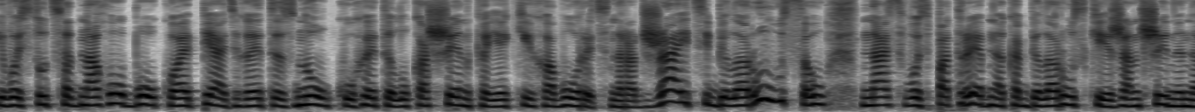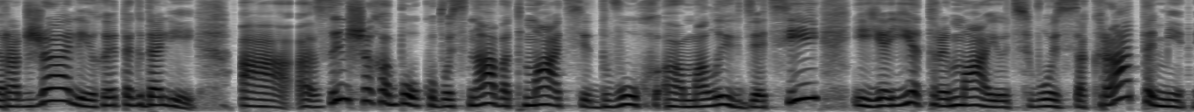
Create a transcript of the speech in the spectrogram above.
І вось тут с аднаго боку опять гэты зноўку гэты лукашенко які гаворыць нараджайце беларусаў нас вось патрэбна каб беларускія жанчыны нараджалі гэтак далей. А з іншага боку вось нават маці двух малых дзяцей і яе трымаюць вось за кратамі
